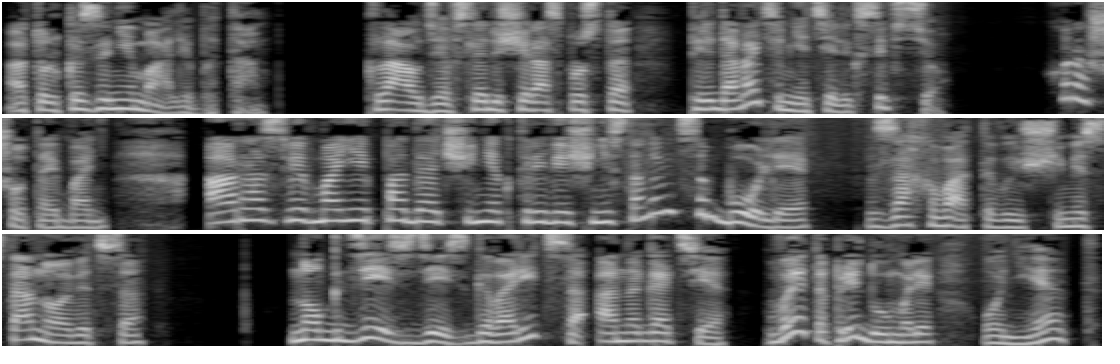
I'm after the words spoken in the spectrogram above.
А только занимали бы там. Клаудия, в следующий раз просто передавайте мне телекс и все. Хорошо, Тайбань. А разве в моей подаче некоторые вещи не становятся более захватывающими? Становятся. Но где здесь говорится о ноготе? Вы это придумали. О, нет,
